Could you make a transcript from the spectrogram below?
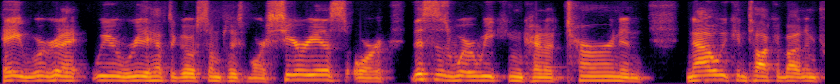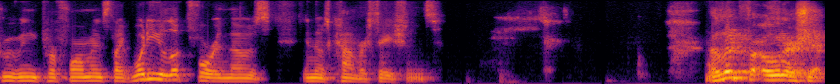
hey we're gonna we really have to go someplace more serious or this is where we can kind of turn and now we can talk about improving performance. Like what do you look for in those in those conversations? I look for ownership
